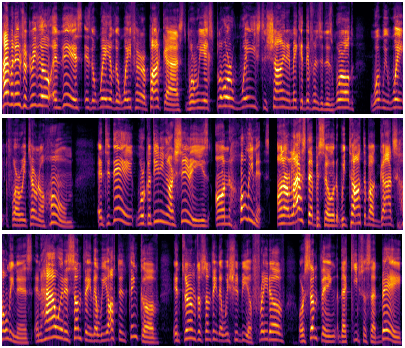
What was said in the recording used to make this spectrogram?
Hi, my name's Rodrigo, and this is the Way of the Wayfarer podcast, where we explore ways to shine and make a difference in this world while we wait for our eternal home. And today, we're continuing our series on holiness. On our last episode, we talked about God's holiness and how it is something that we often think of in terms of something that we should be afraid of or something that keeps us at bay.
